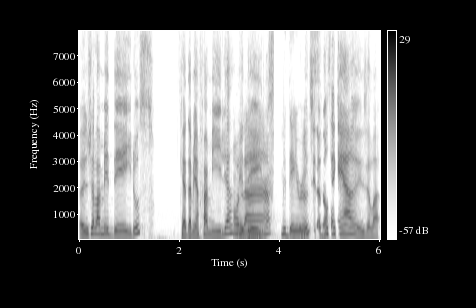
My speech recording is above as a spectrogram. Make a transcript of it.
Ângela Medeiros, que é da minha família. Olá, Medeiros. Medeiros. Mentira, não sei quem é a Ângela.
